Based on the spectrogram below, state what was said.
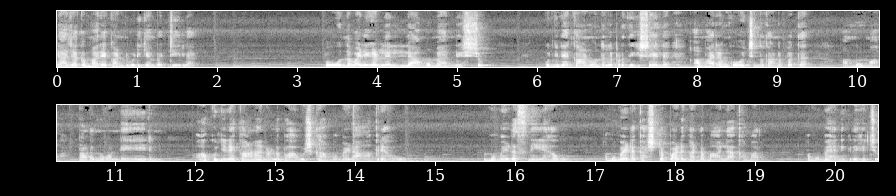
രാജാക്കന്മാരെ കണ്ടുപിടിക്കാൻ പറ്റിയില്ല. പോകുന്ന വഴികളിലെല്ലാം അമ്മമ്മ അന്വേഷിച്ചു. കുഞ്ഞിനെ കാണുമെന്നുള്ള പ്രതീക്ഷയിൽ ആ മരം കോച്ചുന്ന തണുപ്പത്ത് അമ്മുമ്മ നടന്നുകൊണ്ടേയിരുന്നു. ആ കുഞ്ഞിനെ കാണാനുള്ള ബാബുഷ്ക അമ്മമ്മയുടെ ആഗ്രഹവും അമ്മുമ്മയുടെ സ്നേഹവും അമ്മുമ്മയുടെ കഷ്ടപ്പാടും കണ്ട മാലാഖമാർ അമ്മുമ്മയെ അനുഗ്രഹിച്ചു.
